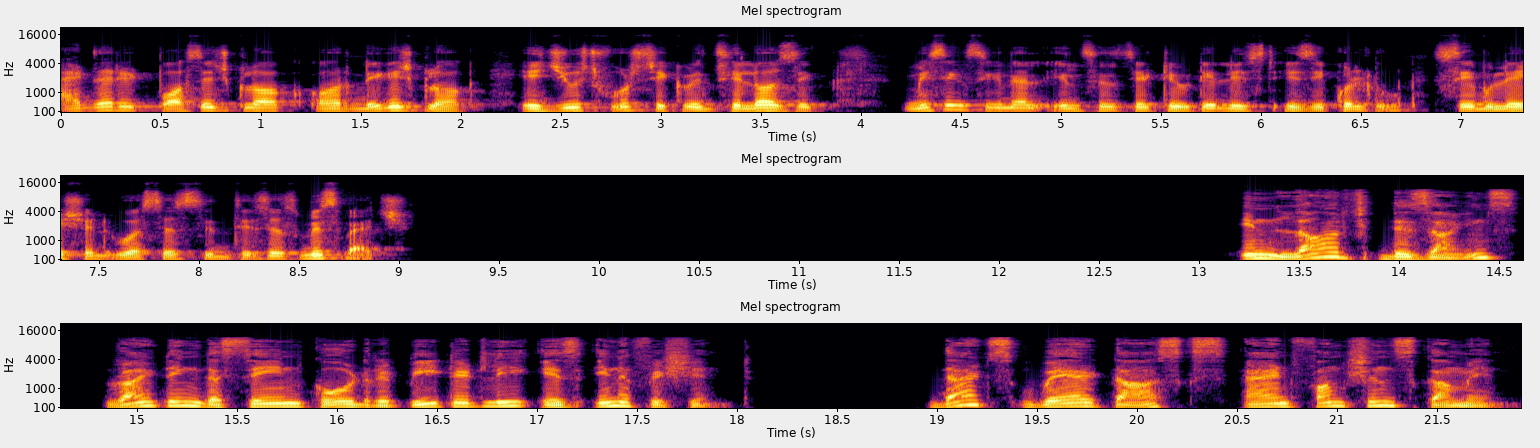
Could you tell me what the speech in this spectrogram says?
At the rate posedge clock or negedge clock is used for sequential logic. Missing signal in sensitivity list is equal to simulation versus synthesis mismatch. In large designs, writing the same code repeatedly is inefficient. That's where tasks and functions come in.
